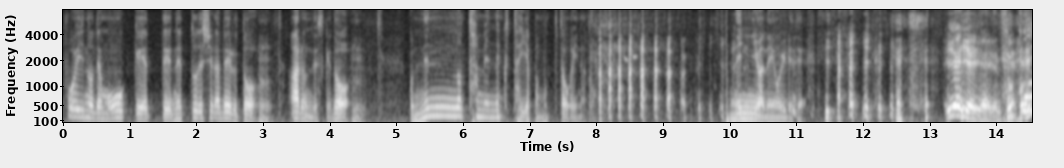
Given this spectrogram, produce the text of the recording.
ぽいのでも OK ってネットで調べるとうん。あるんですけど、うん。これ念のためネクタイやっぱ持ってた方がいいなと 念には念を入れて。いやいやいや。いやそこで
